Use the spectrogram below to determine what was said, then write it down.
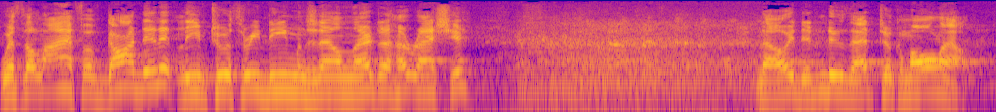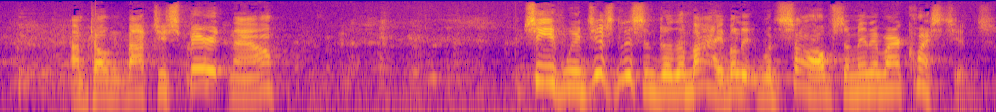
With the life of God in it? Leave two or three demons down there to harass you? No, he didn't do that. Took them all out. I'm talking about your spirit now. See, if we just listened to the Bible, it would solve so many of our questions.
